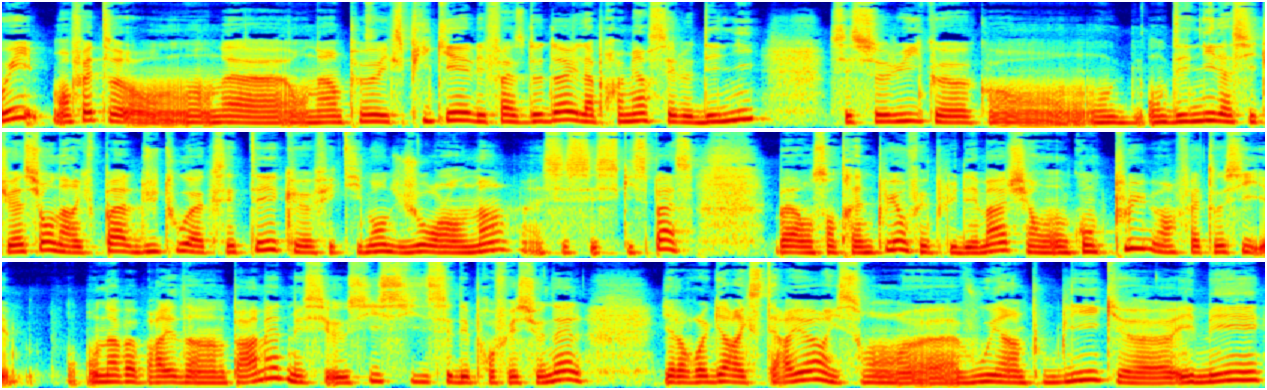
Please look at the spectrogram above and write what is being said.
Oui, en fait, on a, on a un peu expliqué les phases de deuil. La première, c'est le déni. C'est celui que quand on, on dénie la situation, on n'arrive pas du tout à accepter que effectivement, du jour au lendemain, c'est ce qui se passe. Bah, on s'entraîne plus, on fait plus des matchs et on, on compte plus en fait aussi on n'a pas parlé d'un paramètre, mais c'est aussi si c'est des professionnels, il y a le regard extérieur, ils sont euh, voués à un public, euh, aimé,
